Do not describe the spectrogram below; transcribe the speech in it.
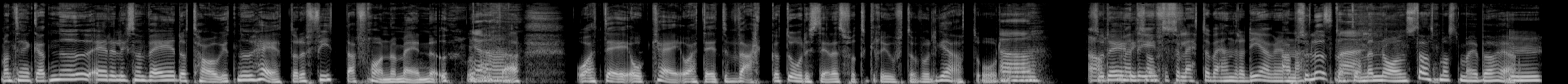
man tänker att nu är det liksom vedertaget, nu heter det fitta från och med nu. ungefär. Och att det är okej och att det är ett vackert ord istället för ett grovt och vulgärt ord. Ja. Ja, Så det är men det är liksom- ju inte så lätt att ändra det över en natt. Absolut inte, Nej. men någonstans måste man ju börja. Mm.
